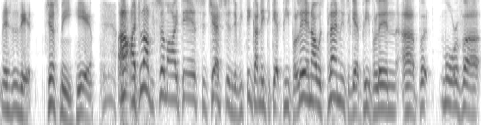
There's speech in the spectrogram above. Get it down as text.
This is it. Just me here. Uh, I'd love some ideas, suggestions. If you think I need to get people in, I was planning to get people in, uh, but more of a,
